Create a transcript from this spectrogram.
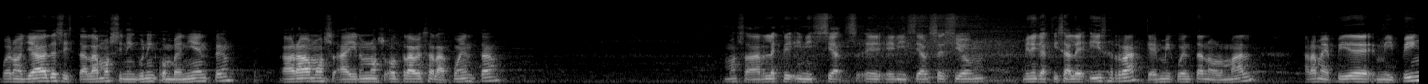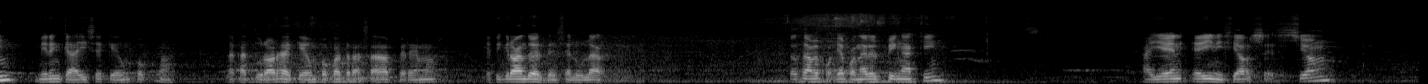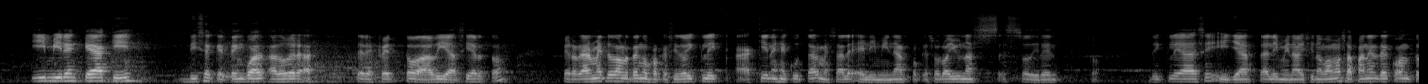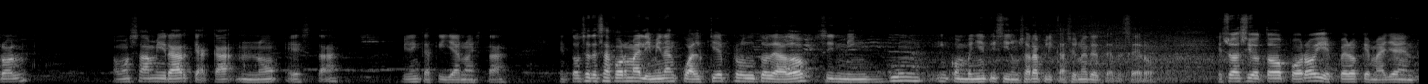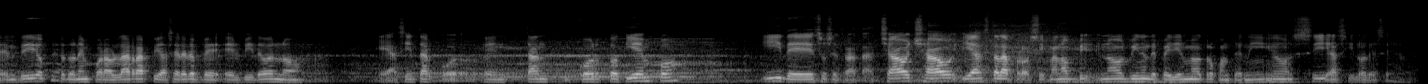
Bueno, ya desinstalamos sin ningún inconveniente. Ahora vamos a irnos otra vez a la cuenta. Vamos a darle clic iniciar, eh, iniciar sesión. Miren que aquí sale Isra, que es mi cuenta normal. Ahora me pide mi PIN. Miren que ahí se quedó un poco la capturadora se queda un poco atrasada, esperemos. Que estoy grabando desde el celular. Entonces voy a poner el pin aquí. Ahí he, iniciado sesión. Y miren que aquí dice que tengo Adobe After Effects todavía, ¿cierto? Pero realmente no lo tengo porque si doy clic aquí en ejecutar me sale eliminar porque solo hay un acceso directo. Doy clic así y ya está eliminado. Y si nos vamos a panel de control, vamos a mirar que acá no está Miren que aquí ya no está. Entonces de esa forma eliminan cualquier producto de Adobe sin ningún inconveniente y sin usar aplicaciones de tercero. Eso ha sido todo por hoy, espero que me hayan entendido, perdonen por hablar rápido, hacer el, video no, eh, así en tan corto tiempo y de eso se trata. Chao, chao y hasta la próxima. No, no olviden de pedirme otro contenido si así lo desean.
